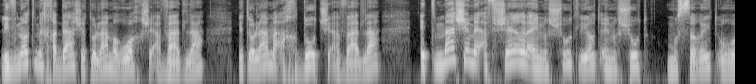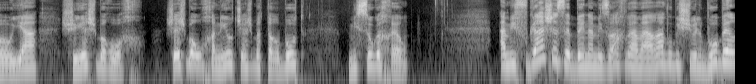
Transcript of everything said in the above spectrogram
לבנות מחדש את עולם הרוח שאבד לה, את עולם האחדות שאבד לה, את מה שמאפשר לאנושות להיות אנושות מוסרית וראויה שיש בה רוח, שיש בה רוחניות, שיש בה תרבות מסוג אחר. המפגש הזה בין המזרח והמערב הוא בשביל בובר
